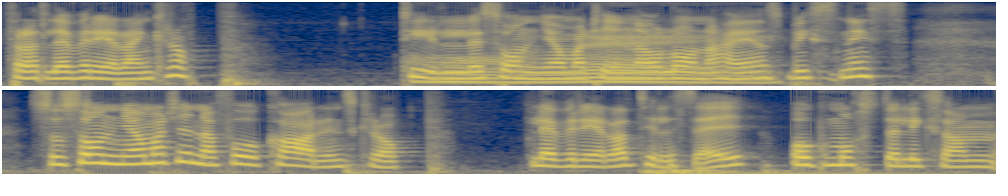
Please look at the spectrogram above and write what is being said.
för att leverera en kropp. Till Åh, Sonja och Martina och nej. lånehajens business. Så Sonja och Martina får Karins kropp levererad till sig och måste liksom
